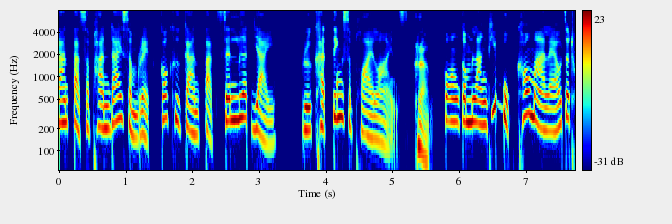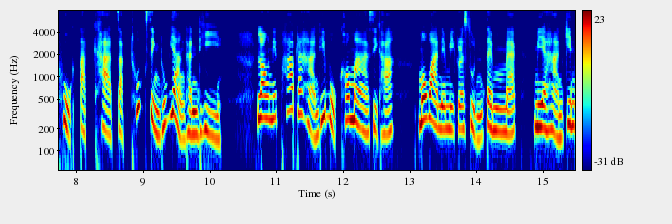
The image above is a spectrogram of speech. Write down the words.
การตัดสะพานได้สำเร็จก็คือการตัดเส้นเลือดใหญ่ หรือ cutting supply lines ครับกองกำลังที่บุกเข้ามาแล้วจะถูกตัดขาดจากทุกสิ่งทุกอย่างทันที ลองนึกภาพทหารที่บุกเข้ามาสิคะ เมื่อวานเนี่ยมีกระสุนเต็มแม็ก มีอาหารกิน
